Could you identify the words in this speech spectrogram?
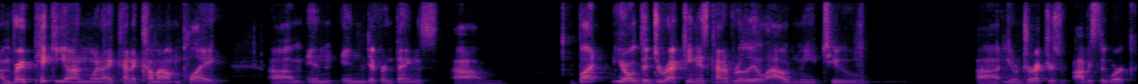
I'm very picky on when I kind of come out and play. um, in in different things. Um, but you know, the directing has kind of really allowed me to, uh, you know, directors obviously work,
